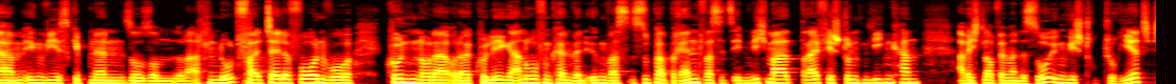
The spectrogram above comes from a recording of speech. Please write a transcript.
Ähm, irgendwie, es gibt einen, so, so, so eine Art Notfalltelefon, wo Kunden oder, oder Kollegen anrufen können, wenn irgendwas super brennt, was jetzt eben nicht mal drei, vier Stunden liegen kann. Aber ich glaube, wenn man das so irgendwie strukturiert,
